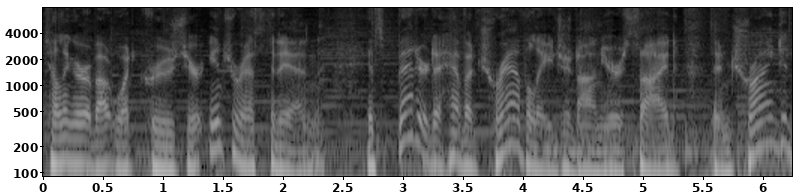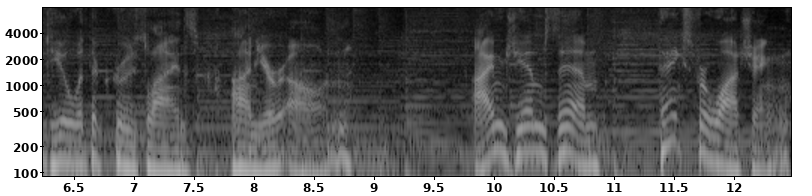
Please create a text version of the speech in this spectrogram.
telling her about what cruise you're interested in. It's better to have a travel agent on your side than trying to deal with the cruise lines on your own. I'm Jim Zim. Thanks for watching.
